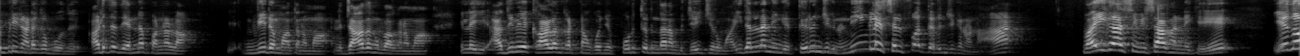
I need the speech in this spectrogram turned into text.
எப்படி நடக்க போகுது? அடுத்தது என்ன பண்ணலாம்? வீடை மாற்றணுமா இல்லை ஜாதகம் பார்க்கணுமா? இல்லை அதுவே காலம் கட்டணம் கொஞ்சம் பொறுத்து இருந்தால் நம்ம ஜெயிச்சிருமா இதெல்லாம் நீங்கள் தெரிஞ்சுக்கணும். நீங்களே செல்ஃபாக தெரிஞ்சுக்கணும்னா வைகாசி விசாகம் அன்னைக்கு ஏதோ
